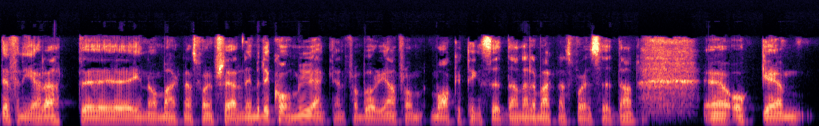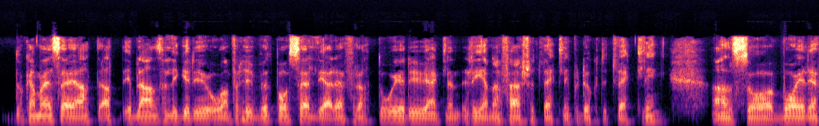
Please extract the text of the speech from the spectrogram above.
definierat eh, inom marknadsföring och försäljning, men det kommer ju egentligen från början från marketingsidan eller marknadsföringssidan. Eh, och eh, då kan man ju säga att, att, ibland så ligger det ju ovanför huvudet på säljare för att då är det ju egentligen ren affärsutveckling, produktutveckling. Alltså vad är det,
